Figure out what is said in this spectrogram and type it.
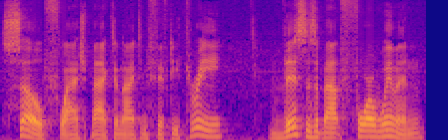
So, flash back to 1953. This is about four women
